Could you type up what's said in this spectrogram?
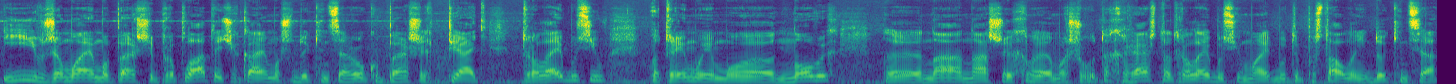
І вже маємо перші проплати. Чекаємо, що до кінця року перших 5 тролейбусів отримуємо нових е, на наших е, маршрутах. Решта тролейбусів мають бути поставлені до кінця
